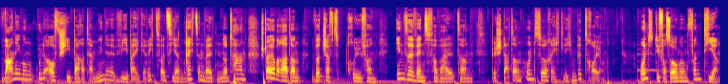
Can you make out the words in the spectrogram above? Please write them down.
Wahrnehmung unaufschiebbarer Termine wie bei Gerichtsvollziehern, Rechtsanwälten, Notaren, Steuerberatern, Wirtschaftsprüfern, Insolvenzverwaltern, Bestattern und zur rechtlichen Betreuung. Und die Versorgung von Tieren.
